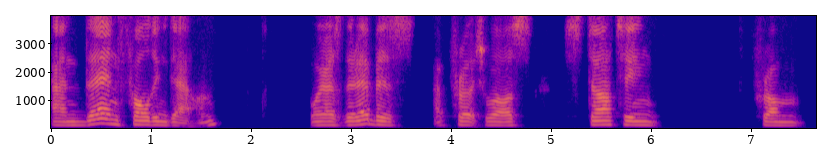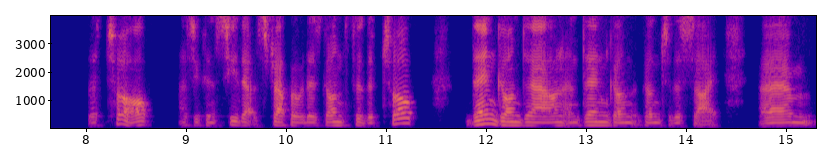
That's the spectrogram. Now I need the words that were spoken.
and then folding down, whereas the Rebbe's approach was starting from the top, as you can see that strap over there's gone through the top, then gone down, and then gone, gone to the side. Um,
